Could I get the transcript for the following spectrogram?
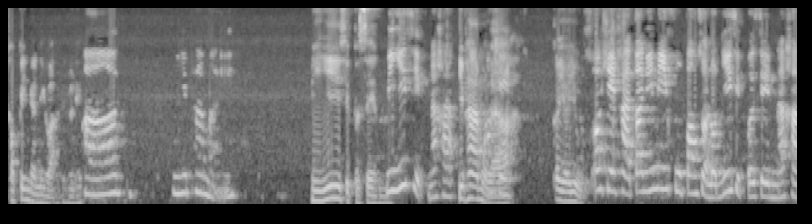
ช้อปปิ้งกันดีกว่าเดี๋ยวนี้อ่ามียี่ห้าไหม มียี่สิบเปอร์เซ็นต์มียี่สิบนะคะยี่ห้าหมดแล้วโอเคก็เยอะอยู่ โอเคค่ะ ตอนนี้มีคูปองส่วนลด20%นะคะ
